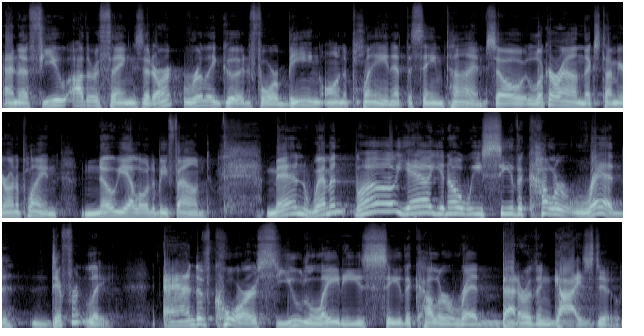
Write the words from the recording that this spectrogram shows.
and a few other things that aren't really good for being on a plane at the same time. So look around next time you're on a plane, no yellow to be found. Men, women, well, yeah, you know, we see the color red differently. And of course, you ladies see the color red better than guys do.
